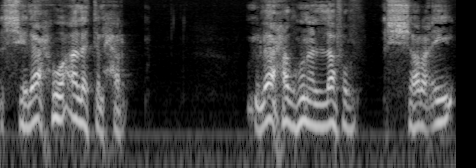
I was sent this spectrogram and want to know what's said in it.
السلاح هو آلة الحرب. يلاحظ هنا اللفظ الشرعي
